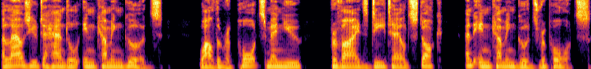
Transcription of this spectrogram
allows you to handle incoming goods, while the Reports menu provides detailed stock and incoming goods reports.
